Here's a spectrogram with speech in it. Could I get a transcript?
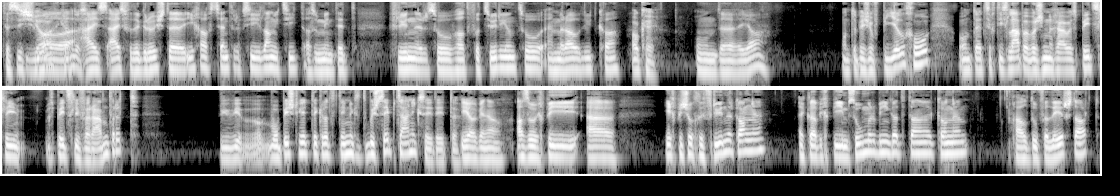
Das ist Ja, mal das. eins, eins von der grössten Einkaufszentren gewesen, lange Zeit. Also wir haben dort früher so halt von Zürich und so haben wir auch Leute gehabt. Okay. Und äh, ja, Und dann bist du auf Biel gekommen und da hat sich dein Leben wahrscheinlich auch ein bisschen, ein bisschen verändert. Wie, wie, wo bist du heute gerade drin? Du bist 17 gewesen dort. ja genau. Also ich bin, äh, ich bin schon ein bisschen früher gegangen. Ich glaube, ich bin im Sommer bin ich gerade gegangen. Halt auf einen Lehrstart.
